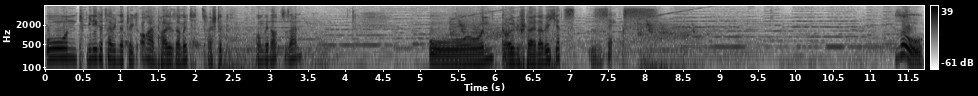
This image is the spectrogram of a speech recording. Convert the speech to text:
Und Minigats habe ich natürlich auch ein paar gesammelt. Zwei Stück, um genau zu sein. Und Goldenstein habe ich jetzt sechs. So,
